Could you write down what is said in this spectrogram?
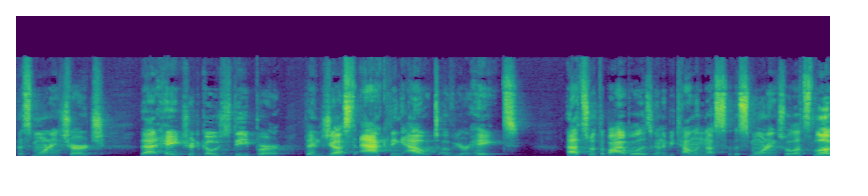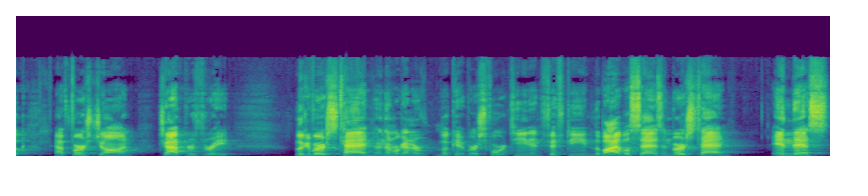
this morning, church, that hatred goes deeper than just acting out of your hate. That's what the Bible is going to be telling us this morning. So let's look at 1 John chapter 3. Look at verse 10, and then we're going to look at verse 14 and 15. The Bible says in verse 10, In this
